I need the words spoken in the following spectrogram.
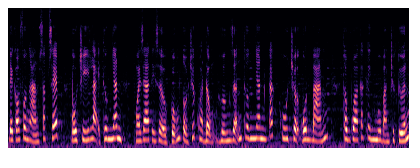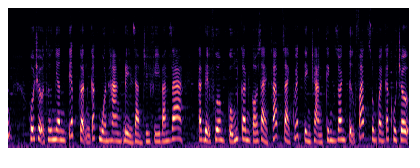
để có phương án sắp xếp, bố trí lại thương nhân. Ngoài ra thì Sở cũng tổ chức hoạt động hướng dẫn thương nhân các khu chợ buôn bán thông qua các kênh mua bán trực tuyến, hỗ trợ thương nhân tiếp cận các nguồn hàng để giảm chi phí bán ra. Các địa phương cũng cần có giải pháp giải quyết tình trạng kinh doanh tự phát xung quanh các khu chợ,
